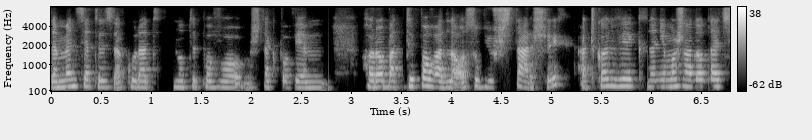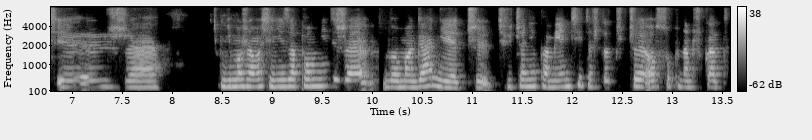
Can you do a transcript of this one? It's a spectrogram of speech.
Demencja to jest akurat no, typowo, że tak powiem, choroba typowa dla osób już starszych, aczkolwiek no, nie można dodać, e, że nie można właśnie nie zapomnieć, że wymaganie czy ćwiczenie pamięci też dotyczy osób na przykład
